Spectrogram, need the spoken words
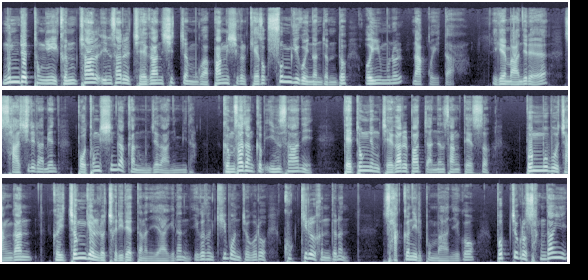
문 대통령이 검찰 인사를 재간 시점과 방식을 계속 숨기고 있는 점도 의문을 낳고 있다. 이게 만일에 사실이라면 보통 심각한 문제가 아닙니다. 검사장급 인사안이 대통령 재가를 받지 않는 상태에서 법무부 장관 거의 정결로 처리됐다는 이야기는 이것은 기본적으로 국기를 흔드는 사건일 뿐만 아니고 법적으로 상당히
